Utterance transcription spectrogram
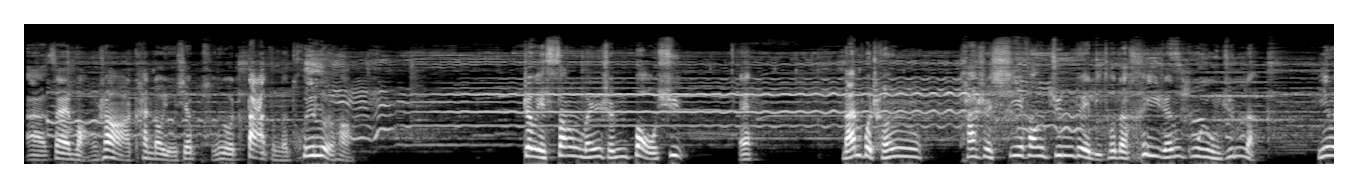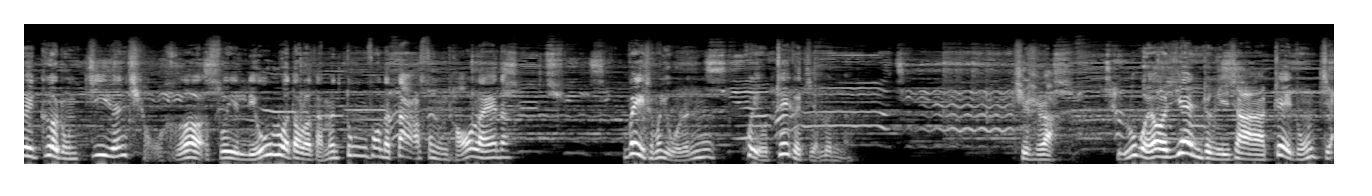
啊，在网上啊看到有些朋友大胆的推论哈，这位丧门神鲍旭，哎，难不成他是西方军队里头的黑人雇佣军呢？因为各种机缘巧合，所以流落到了咱们东方的大宋朝来的。为什么有人会有这个结论呢？其实啊，如果要验证一下这种假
